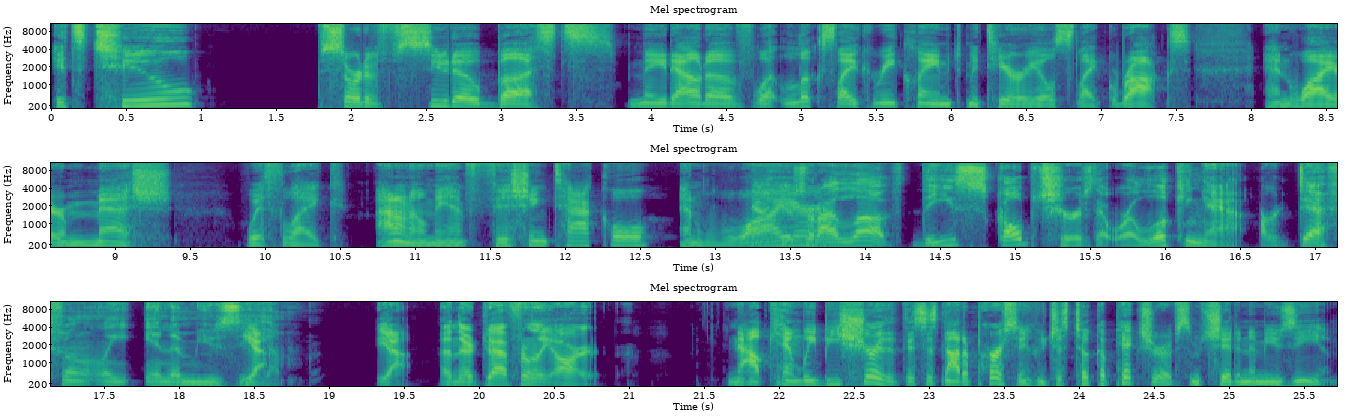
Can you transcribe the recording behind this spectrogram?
It's two sort of pseudo busts made out of what looks like reclaimed materials like rocks and wire mesh with like I don't know, man, fishing tackle and Now, wire. here's what I love. These sculptures that we're looking at are definitely in a museum. Yeah, Yeah, and they're definitely art. Now, can we be sure that this is not a person who just took a picture of some shit in a museum?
